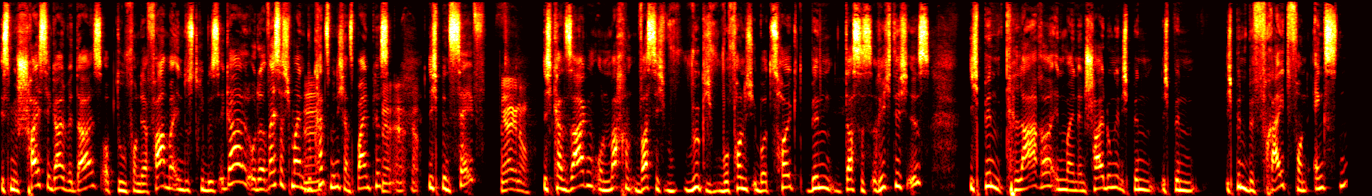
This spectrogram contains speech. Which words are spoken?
Ist mir scheißegal, wer da ist, ob du von der Pharmaindustrie bist, egal. Oder weißt du, was ich meine? Du kannst mir nicht ans Bein pissen. Mhm. Ja, ja, ja. Ich bin safe. Ja, genau. Ich kann sagen und machen, was ich wirklich, wovon ich überzeugt bin, dass es richtig ist. Ich bin klarer in meinen Entscheidungen. Ich bin, ich bin, ich bin befreit von Ängsten.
